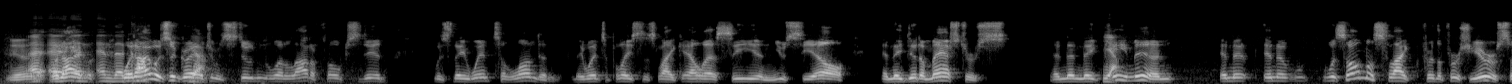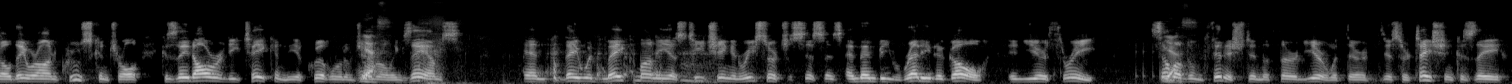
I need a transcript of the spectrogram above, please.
Yeah. And- when I, and- and the when I was a yeah. graduate student, what a lot of folks did was they went to London. They went to places like LSE and UCL, and they did a master's, and then they Yeah. came in, and it and it was almost like for the first year or so they were on cruise control because they'd already taken the equivalent of Yes. general exams. And they would make money as teaching and research assistants and then be ready to go in year three. Some Yes. of them finished in the third year with their dissertation because they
